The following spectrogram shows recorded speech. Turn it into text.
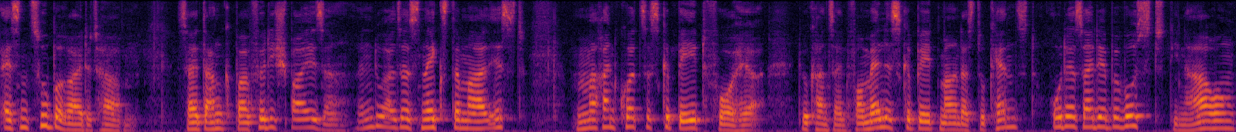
Essen zubereitet haben. Sei dankbar für die Speise. Wenn du also das nächste Mal isst, mach ein kurzes Gebet vorher. Du kannst ein formelles Gebet machen, das du kennst, oder sei dir bewusst, die Nahrung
